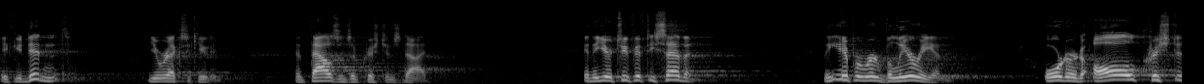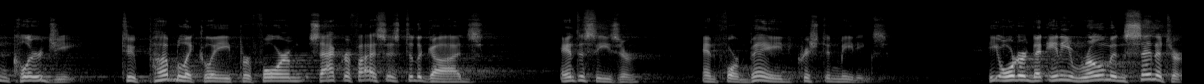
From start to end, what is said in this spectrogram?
If you didn't, you were executed. And thousands of Christians died. In the year 257, the Emperor Valerian ordered all Christian clergy to publicly perform sacrifices to the gods and to Caesar and forbade Christian meetings. He ordered that any Roman senator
